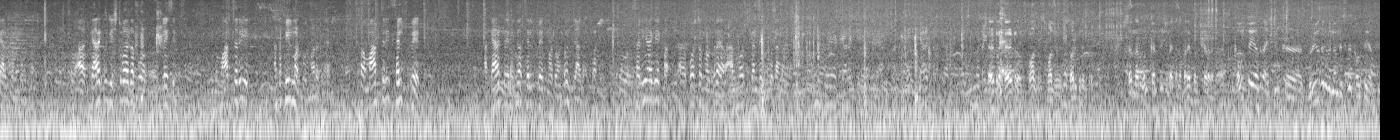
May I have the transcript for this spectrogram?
ಕ್ಯಾರೆಕ್ಟರ್ ಅಂತ ಸೊ ಆ ಕ್ಯಾರೆಕ್ಟರ್ಗೆ ಇಷ್ಟವಾದ ಪ್ಲೇಸ್ ಇದು. ಇದು ಮಾರ್ಚರಿ ಅಂತ ಫೀಲ್ ಮಾಡ್ಬೋದು ಮಾಡಿದ್ರೆ. ಸೊ ಆ ಮಾರ್ಚರಿ ಸೆಲ್ಫ್ ಕ್ರಿಯೇಟ್ ಆ ಕ್ಯಾರೆಕ್ಟರ್ ಏನಿದೆ ಸೆಲ್ಫ್ ಕ್ರಿಯೇಟ್ ಮಾಡುವಂಥ ಒಂದು ಜಾಗ. ಸೊ ಸರಿಯಾಗಿ ಪೋಸ್ಟರ್ ನೋಡಿದ್ರೆ ಆಲ್ಮೋಸ್ಟ್ ಕಂಟೆಂಟ್ ಗೊತ್ತಾಗುತ್ತೆ. Director director small small sorry for sir, ನಾನು ಒಂದು ಕನ್ಫ್ಯೂಷನ್ ಆಯ್ತಲ್ಲ ಮನೆ ಬಂದು ಕೇಳಿದಾಗ ಕೌಂತೆ ಅಂದ್ರೆ ಐ ಥಿಂಕ್ ದುರ್ಯೋಧನದ ನನ್ನ ಹೆಸರು ಅಂತ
